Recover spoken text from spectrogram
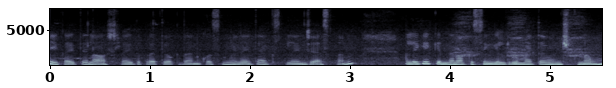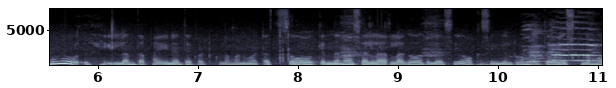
మీకైతే లాస్ట్లో అయితే ప్రతి ఒక్క దానికోసం నేనైతే ఎక్స్ప్లెయిన్ చేస్తాను. అలాగే కిందన ఒక సింగిల్ రూమ్ అయితే ఉంచుకున్నాము. ఇల్లంతా పైన అయితే కట్టుకున్నాం అనమాట సో కిందన సెల్లార్ లాగా వదిలేసి ఒక సింగిల్ రూమ్ అయితే వేసుకున్నాము.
